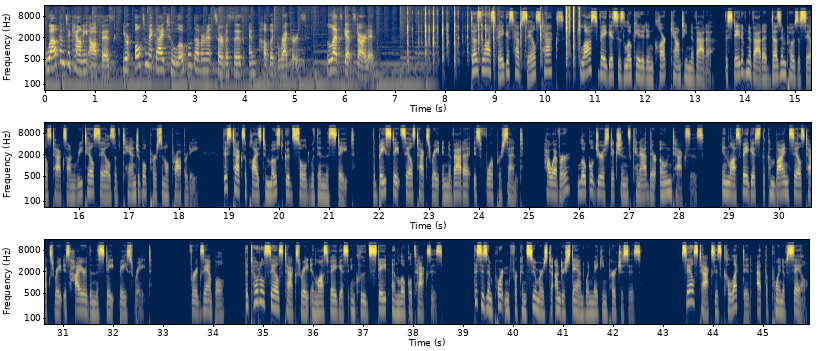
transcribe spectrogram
Welcome to County Office, your ultimate guide to local government services and public records. Let's get started. Does Las Vegas have sales tax? Las Vegas is located in Clark County, Nevada. The state of Nevada does impose a sales tax on retail sales of tangible personal property. This tax applies to most goods sold within the state. The base state sales tax rate in Nevada is 4%. However, local jurisdictions can add their own taxes. In Las Vegas, the combined sales tax rate is higher than the state base rate. For example, the total sales tax rate in Las Vegas includes state and local taxes. This is important for consumers to understand when making purchases. Sales tax is collected at the point of sale.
